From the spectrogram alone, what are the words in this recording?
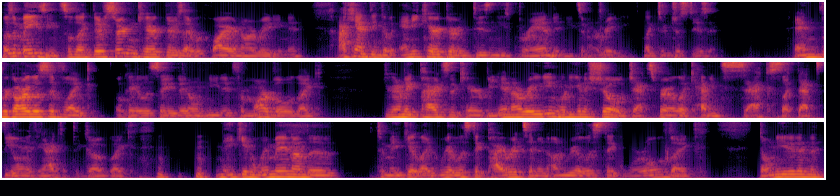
it was amazing. So like there's certain characters that require an R rating and I can't think of any character in Disney's brand that needs an R rating. Like there just isn't. And regardless of like, okay, let's say they don't need it from Marvel, like you're gonna make Pirates of the Caribbean R rating. What are you gonna show? Jack Sparrow like having sex? Like that's the only thing I can think of. Like naked women on the to make it like realistic pirates in an unrealistic world. Like don't need it in the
